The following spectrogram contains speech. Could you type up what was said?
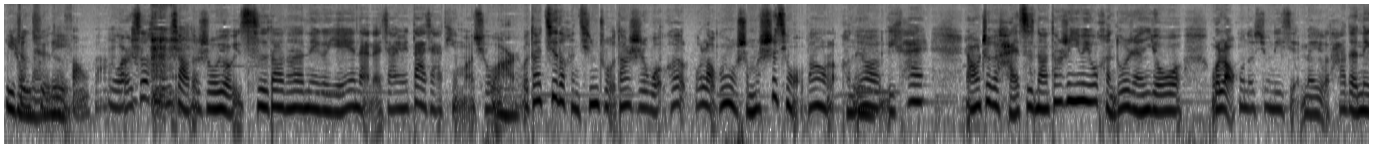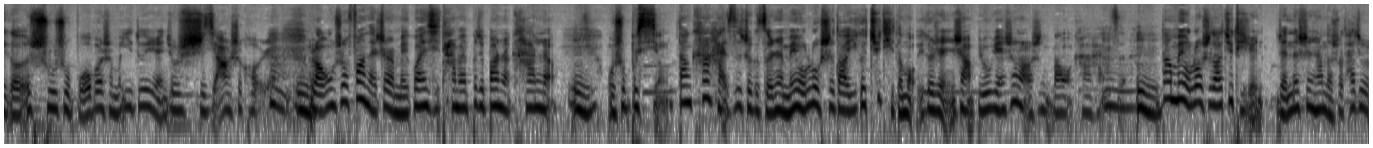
一种正确，的方法。我儿子很小的时候，有一次到他那个爷爷奶奶家，因为大家庭嘛，去玩儿。我倒记得很清楚，当时我和我老公有什么事情我忘了，可能要离开。然后这个孩子呢，当时因为有很多人，有我我老公的兄弟姐妹，有他的那个叔叔伯伯什么一堆人，就是十几二十口人。我老公说放在这儿没关系，他们不就帮着看了。嗯，我说不行，当看孩子这个责任没有落实到一个具体的某一个人上，比如袁生老师，你帮我看孩子，嗯当没有落实到具体人人的身上的时候，他就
